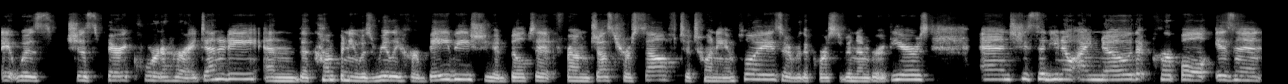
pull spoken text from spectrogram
it was just very core to her identity and the company was really her baby. She had built it from just herself to 20 employees over the course of a number of years. And she said you know i know that purple isn't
